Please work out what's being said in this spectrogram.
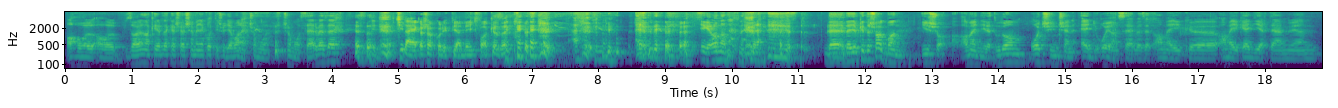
ahol, ahol zajlanak érdekes események, ott is ugye van egy csomó, csomó szervezet. Minden- Csinálják a sakkolimpián négy fal között. Igen, onnan nem, nem. De, de egyébként a sakban is, amennyire tudom, ott sincsen egy olyan szervezet, amelyik, amelyik egyértelműen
